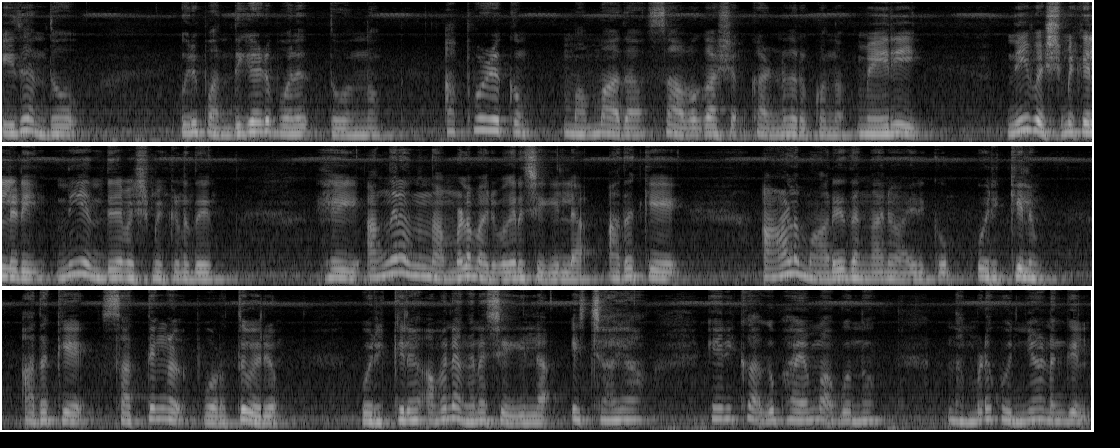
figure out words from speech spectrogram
ഇതെന്തോ ഒരു പന്തികേട് പോലെ തോന്നുന്നു. അപ്പോഴേക്കും മമ്മ അതാ സാവകാശം കണ്ണു തുറക്കുന്നു. മേരി നീ വിഷമിക്കല്ലടി. നീ എന്തിനാ വിഷമിക്കണത്? ഹേയ് അങ്ങനെയൊന്നും നമ്മളെ മരുമകന് ചെയ്യില്ല. അതൊക്കെ ആൾ മാറിയതെങ്ങാനും ആയിരിക്കും. ഒരിക്കലും അതൊക്കെ സത്യങ്ങൾ പുറത്തു വരും. ഒരിക്കലും അവൻ അങ്ങനെ ചെയ്യില്ല. ഇച്ചായ എനിക്കാകെ ഭയമാകുന്നു. നമ്മുടെ കുഞ്ഞാണെങ്കിൽ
